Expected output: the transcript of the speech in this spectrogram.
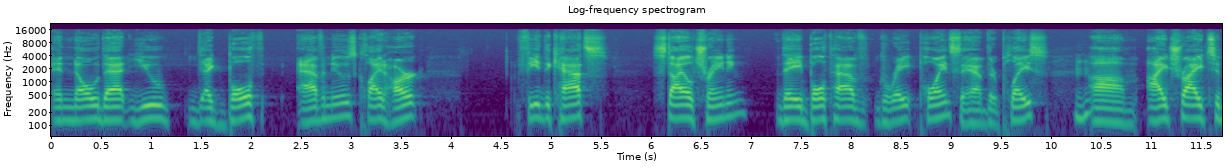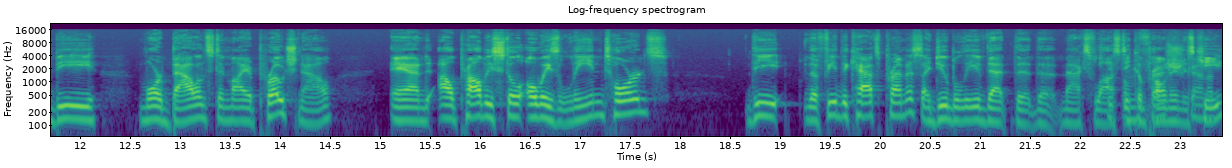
and know that you like both avenues, Clyde Hart, feed the cats style training. They both have great points. They have their place. Um, I try to be more balanced in my approach now, and I'll probably still always lean towards the the feed the cats premise. I do believe that the the max velocity component is key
